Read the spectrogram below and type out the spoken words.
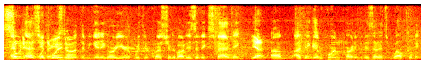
so and different as you pointed out at the beginning, or your, with your question about is it expanding? Yeah. Um, I think an important part of it is that it's welcoming.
